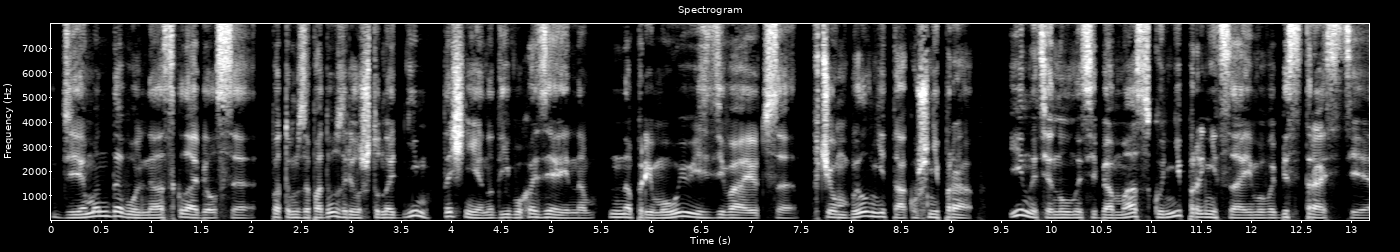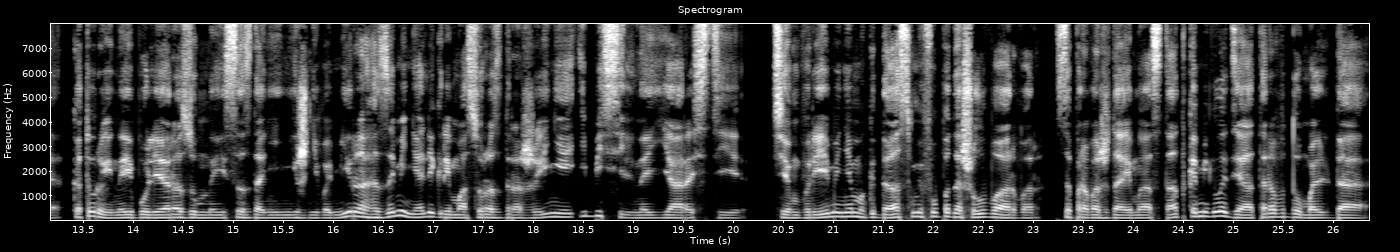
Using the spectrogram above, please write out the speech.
Демон довольно осклабился, потом заподозрил, что над ним, точнее над его хозяином, напрямую издеваются, в чем был не так уж неправ и натянул на себя маску непроницаемого бесстрастия, которые наиболее разумные из созданий Нижнего мира заменяли гримасу раздражения и бессильной ярости. Тем временем к Дасмифу подошел варвар, сопровождаемый остатками гладиаторов Дома Льда.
